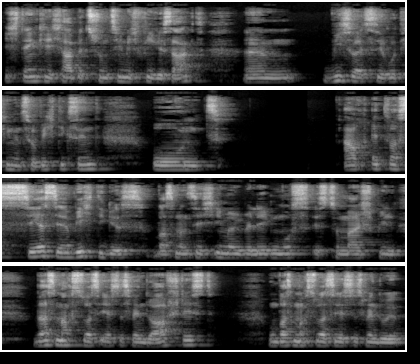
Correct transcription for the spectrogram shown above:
ich denke, ich habe jetzt schon ziemlich viel gesagt. Ähm, wieso jetzt die Routinen so wichtig sind und auch etwas sehr, sehr Wichtiges, was man sich immer überlegen muss, ist zum Beispiel, was machst du als erstes, wenn du aufstehst und was machst du als erstes, wenn du,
